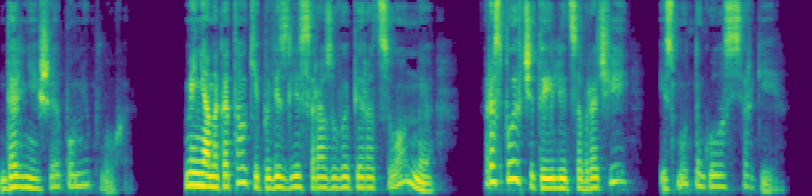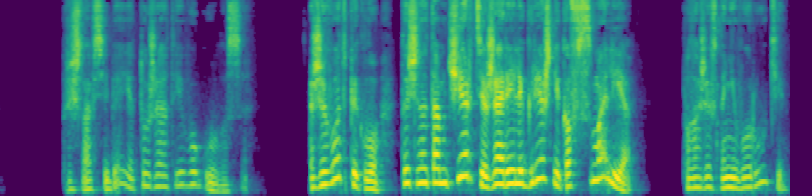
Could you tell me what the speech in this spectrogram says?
Дальнейшее помню плохо. Меня на каталке повезли сразу в операционную, расплывчатые лица врачей и смутный голос Сергея. Пришла в себя я тоже от его голоса. Живот пекло, точно там черти жарили грешников в смоле. Положив на него руки,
